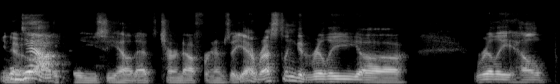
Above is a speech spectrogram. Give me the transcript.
you know, yeah, you see how that's turned out for him. So yeah, wrestling could really, uh, really help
